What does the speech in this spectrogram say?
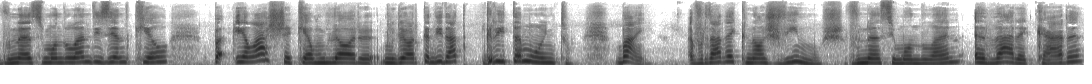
Venâncio Mondelano, dizendo que ele, ele acha que é o melhor, melhor candidato, grita muito. Bem, a verdade é que nós vimos Venâncio Mondelano a dar a cara.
